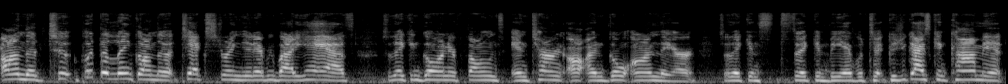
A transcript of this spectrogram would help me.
on the, to, put the link on the text string that everybody has, so they can go on their phones and turn uh, and go on there, so they can so they can be able to, because you guys can comment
